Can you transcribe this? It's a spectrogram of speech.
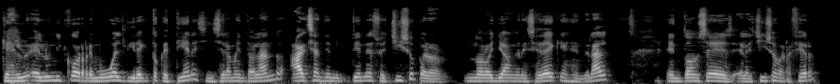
Que es el, único removal directo que tiene, sinceramente hablando. Axian tiene, su hechizo, pero no lo llevan en ese deck en general. Entonces, el hechizo me refiero.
